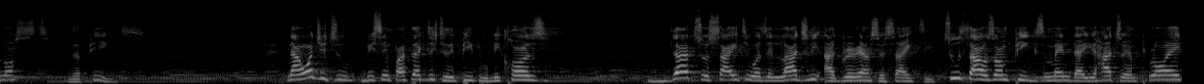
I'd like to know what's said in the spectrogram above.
lost the pigs. Now, I want you to be sympathetic to the people because that society was a largely agrarian society. 2,000 pigs meant that you had to employ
